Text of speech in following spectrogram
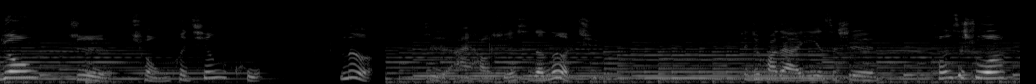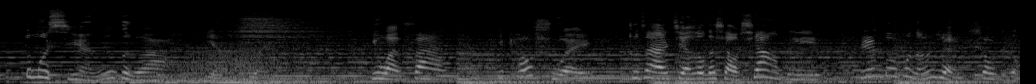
忧指穷困清苦，乐指爱好学习的乐趣。这句话的意思是，孔子说。多么贤德啊，颜回！一碗饭，一瓢水，住在简陋的小巷子里，别人都不能忍受这种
